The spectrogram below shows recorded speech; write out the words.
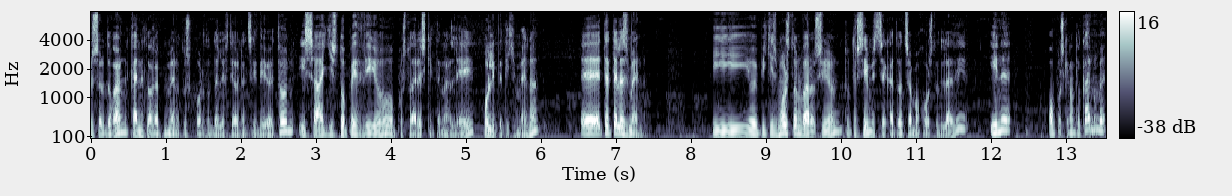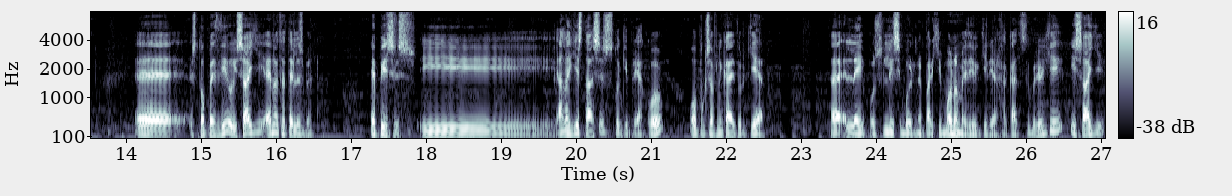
κ. Ερντογάν κάνει το αγαπημένο του σπορ των τελευταίων έτσι, δύο ετών, εισάγει στο πεδίο, όπως το αρέσκεται να λέει, πολύ πετυχημένα, ε, τετελεσμένα. Ο επικισμό των βαροσίων, του 3,5% της αμοχώστου δηλαδή, είναι, όπως και να το κάνουμε, ε, στο πεδίο εισάγει ένα τετελεσμένο. Επίσης, η αλλαγή στάσης στο Κυπριακό, όπου ξαφνικά η Τουρκία ε, λέει πως λύση μπορεί να υπάρχει μόνο με δύο κυρίαρχα κάτι στην περιοχή, εισάγει,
